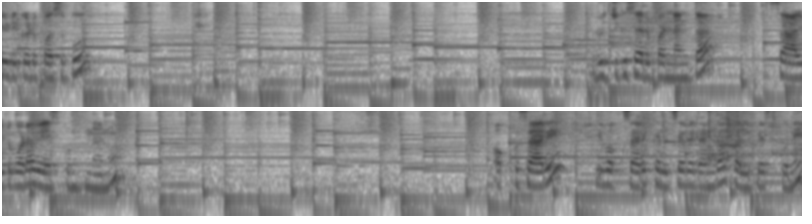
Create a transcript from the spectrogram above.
చిడికడు పసుపు రుచికి సరిపడినంత సాల్ట్ కూడా వేసుకుంటున్నాను. ఒక్కసారి ఇవి ఒకసారి కలిసే విధంగా కలిపేసుకుని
